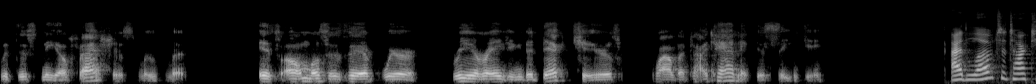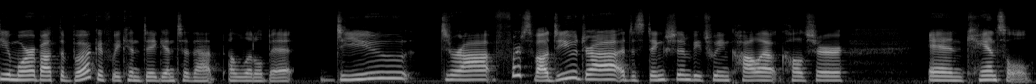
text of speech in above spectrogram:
with this neo fascist movement. It's almost as if we're rearranging the deck chairs while the Titanic is sinking. I'd love to talk to you more about the book if we can dig into that a little bit. Do you draw, first of all, do you draw a distinction between call out culture and cancel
